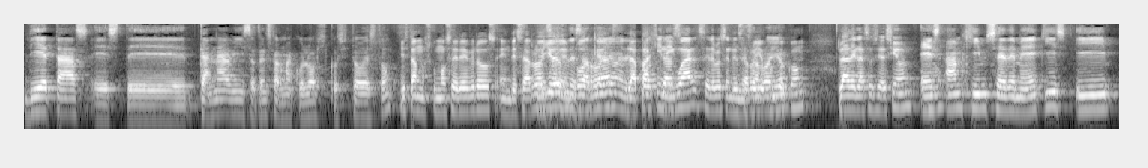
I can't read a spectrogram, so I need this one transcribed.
dietas, este, cannabis, tratamientos farmacológicos y todo esto. Estamos como Cerebros en Desarrollo, en, desarrollo, en la página igual, cerebrosendesarrollo.com, la de la asociación. Es AMHIM CDMX y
